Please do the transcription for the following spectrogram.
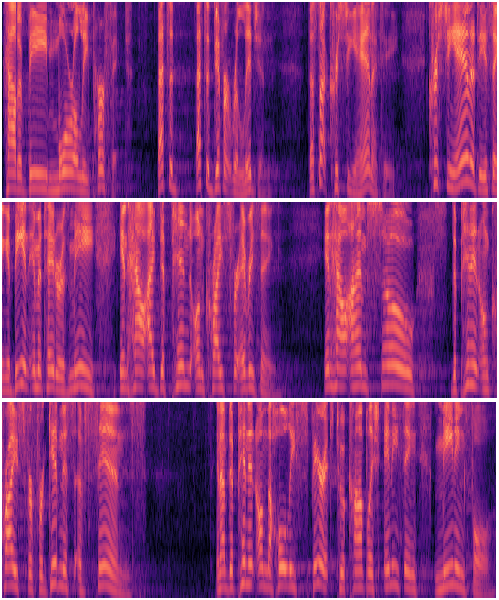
How to be morally perfect. That's a, that's a different religion. That's not Christianity. Christianity is saying, be an imitator of me in how I depend on Christ for everything, in how I'm so dependent on Christ for forgiveness of sins. And I'm dependent on the Holy Spirit to accomplish anything meaningful.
